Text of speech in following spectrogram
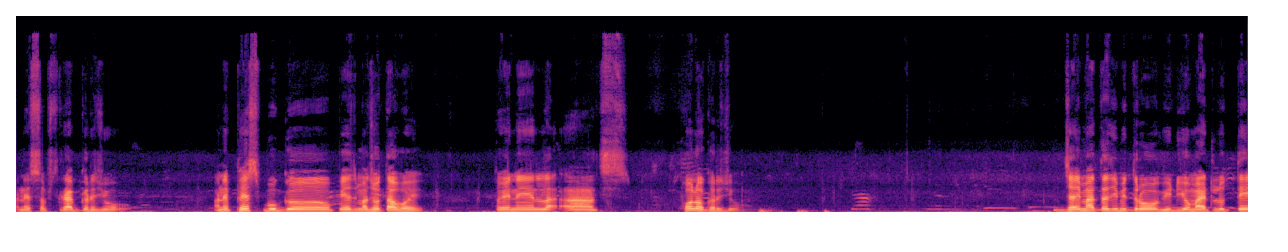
અને સબસ્ક્રાઈબ કરજો. અને ફેસબુક પેજમાં જોતા હોય તો એને ફોલો કરજો. જય માતાજી મિત્રો, વિડીયોમાં એટલું જ તે.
